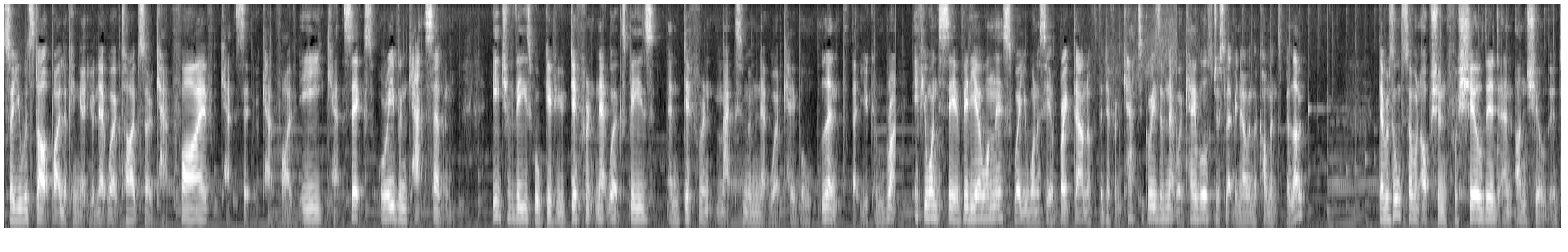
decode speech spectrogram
So you would start by looking at your network type, so Cat5, Cat6, Cat5e, Cat6, or even Cat7. Each of these will give you different network speeds and different maximum network cable length that you can run. If you want to see a video on this where you want to see a breakdown of the different categories of network cables, just let me know in the comments below. There is also an option for shielded and unshielded.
